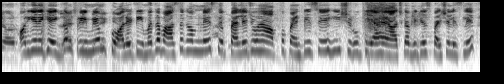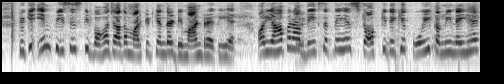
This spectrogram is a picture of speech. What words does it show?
और, और ये देखिए एकदम प्रीमियम क्वालिटी मतलब आज तक हमने पहले जो है आपको पेंटी से ही शुरू किया है आज का वीडियो स्पेशल इसलिए क्योंकि इन पीसेस की बहुत ज़्यादा मार्केट के अंदर डिमांड रहती है। और यहाँ पर आप देख सकते हैं स्टॉक की देखिए कोई कमी नहीं है।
